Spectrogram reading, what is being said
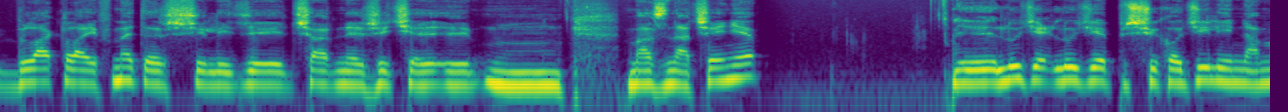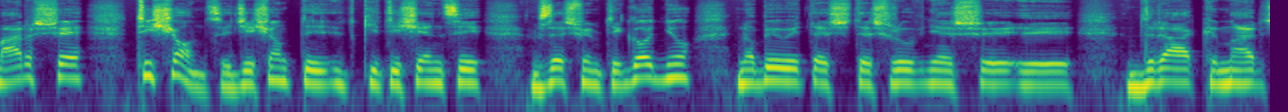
Black Lives Matter, czyli czarne życie mm, ma znaczenie ludzie, ludzie przychodzili na marsze, tysiące, dziesiątki tysięcy w zeszłym tygodniu. No były też, też również y, drag, march,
